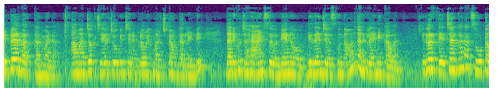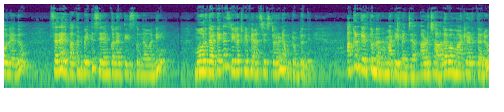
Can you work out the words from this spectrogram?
రిపేర్ వర్క్ అనమాట ఆ మధ్య ఒక చీర చూపించాను ఎప్పుడో మీకు మర్చిపోయి ఉంటారులేండి. దానికి కొంచెం హ్యాండ్స్ నేను డిజైన్ చేసుకుందామని దానికి లైనింగ్ కావాలి. ఇదివరకు తెచ్చాను కానీ అది సూట్ అవ్వలేదు. సరే అది పక్కన పెట్టి సేమ్ కలర్ తీసుకుందామని. మోర్ దాటాక శ్రీలక్ష్మి ఫ్యాన్సీ స్టోర్ అని ఒకటి ఉంటుంది. అక్కడికి వెళ్తున్నాను అనమాట ఈ మధ్య. ఆవిడ చాలా బాగా మాట్లాడతారు.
